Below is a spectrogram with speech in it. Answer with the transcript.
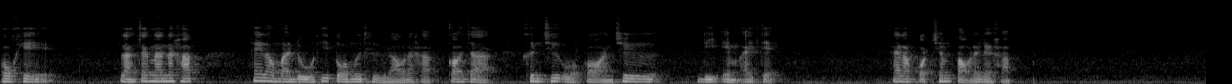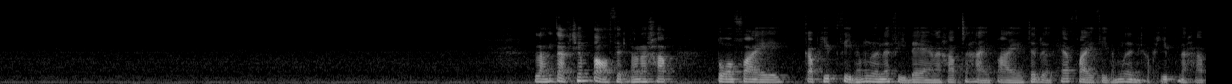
โอเค หลังจากนั้นนะครับ ให้เรามาดูที่ตัวมือถือเรานะครับ ก็จะขึ้นชื่ออุปกรณ์ชื่อ DMI7 ให้เรากดเชื่อมต่อได้เลยครับ หลังจากเชื่อมต่อเสร็จแล้วนะครับ ตัวไฟกระพริบสีน้ำเงินและสีแดงนะครับ จะหายไปจะเหลือแค่ไฟสีน้ำเงินกระพริบนะครับ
